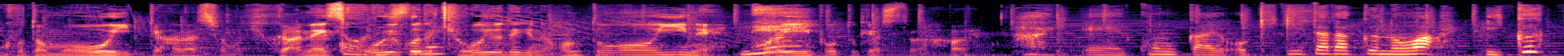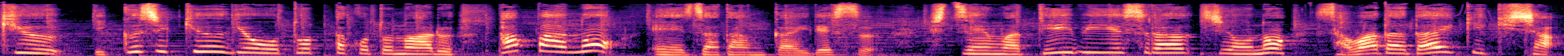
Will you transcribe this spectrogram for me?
ことも多いって話も聞くからね、うん、こういうこと共有できるのは本当いいね。ねこれいいポッドキャストだ。はい、はい。えー、今回お聞きいただくのは育休育児休業を取ったことのあるパパの、えー、座談会です出演は TBS ラジオの澤田大樹記者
